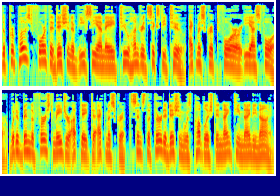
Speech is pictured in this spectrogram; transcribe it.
The proposed fourth edition of ECMA 262 ECMAScript 4 or ES4 would have been the first major update to ECMAScript since the third edition was published in 1999.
